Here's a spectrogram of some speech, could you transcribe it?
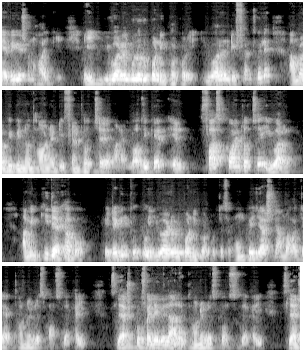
নেভিগেশন হয় কি? এই ইউআরএলগুলোর উপর নির্ভর করে। ইউআরএল ডিফারেন্ট হলে আমরা বিভিন্ন ধরনের ডিফারেন্ট হচ্ছে মানে লজিকের ফার্স্ট পয়েন্ট হচ্ছে ইউআরএল আমি কি দেখাবো? এটা কিন্তু ওই ইউআরএল উপর নির্ভর করতেছে। হোম পেজে আসলে আমরা হয়তো এক ধরনের রেসপন্স দেখাই। স্ল্যাশ প্রোফাইলে গেলে আরেক ধরনের রেসপন্স দেখাই। স্ল্যাশ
